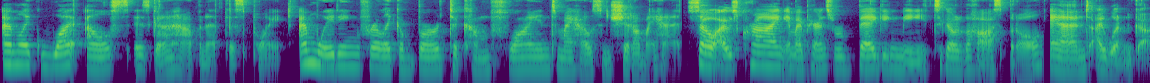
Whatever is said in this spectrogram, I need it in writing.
I'm like, what else is gonna happen at this point? I'm waiting for like a bird to come fly into my house and shit on my head. So I was crying, and my parents were begging me to go to the hospital, and I wouldn't go.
